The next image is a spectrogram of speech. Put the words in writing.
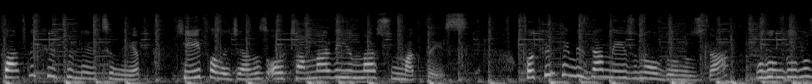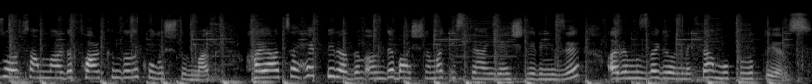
farklı kültürleri tanıyıp keyif alacağınız ortamlar ve yıllar sunmaktayız. Fakültemizden mezun olduğunuzda bulunduğunuz ortamlarda farkındalık oluşturmak, hayata hep bir adım önde başlamak isteyen gençlerimizi aramızda görmekten mutluluk duyarız.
